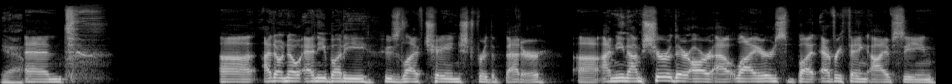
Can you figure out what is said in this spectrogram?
Yeah. And uh, I don't know anybody whose life changed for the better. Uh, I mean, I'm sure there are outliers, but everything I've seen,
